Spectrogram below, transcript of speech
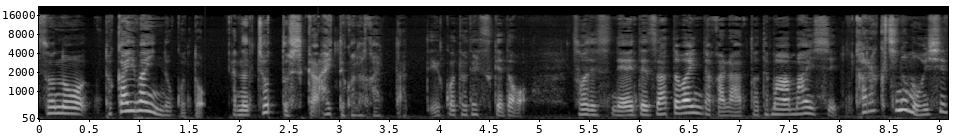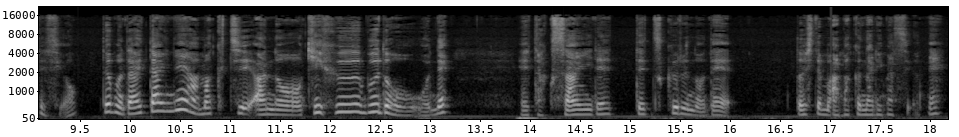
その都会ワインのことあのちょっとしか入ってこなかったっていうことですけどそうですねデザートワインだからとても甘いし辛口のも美味しいですよ。でも大体ね甘口あの寄付ぶどうをねえたくさん入れて作るのでどうしても甘くなりますよね。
